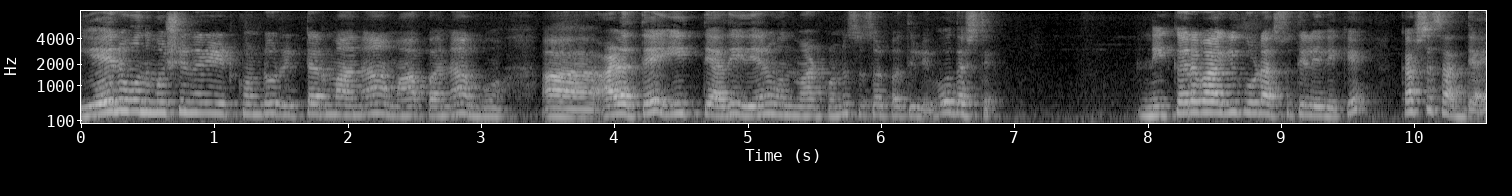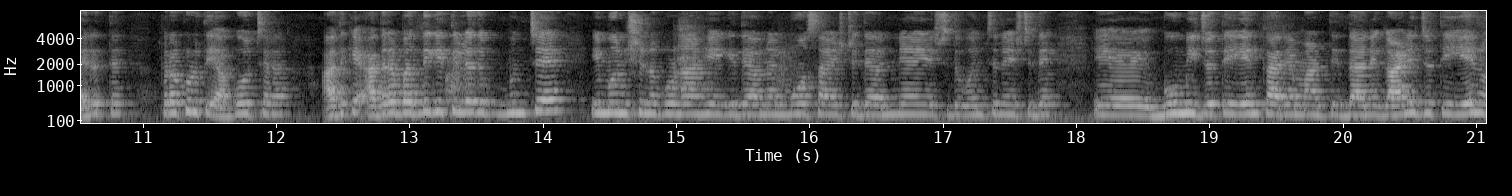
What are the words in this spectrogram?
ಏನೋ ಒಂದು ಮಷಿನರಿ ಇಟ್ಕೊಂಡು ರಿಟರ್ಮಾನ, ಮಾಪನ ಅಳತೆ ಇತ್ಯಾದಿ ಇದೇನೋ ಒಂದು ಮಾಡಿಕೊಂಡು ಸ್ವಲ್ಪ ತಿಳಿಬಹುದಷ್ಟೇ ನಿಖರವಾಗಿ ಕೂಡ ಅಷ್ಟು ತಿಳಿಲಿಕ್ಕೆ ಕಷ್ಟ ಸಾಧ್ಯ ಇರುತ್ತೆ. ಪ್ರಕೃತಿ ಅಗೋಚರ ಅದಕ್ಕೆ ಅದರ ಬದಲಿಗೆ ತಿಳಿಯೋದು ಮುಂಚೆ ಈ ಮನುಷ್ಯನ ಗುಣ ಹೇಗಿದೆ, ಅವನಲ್ಲಿ ಮೋಸ ಎಷ್ಟಿದೆ, ಅನ್ಯಾಯ ಎಷ್ಟಿದೆ, ವಂಚನೆ ಎಷ್ಟಿದೆ ಭೂಮಿ ಜೊತೆ ಏನು ಕಾರ್ಯ ಮಾಡ್ತಿದ್ದಾನೆ, ಗಾಳಿ ಜೊತೆ ಏನು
